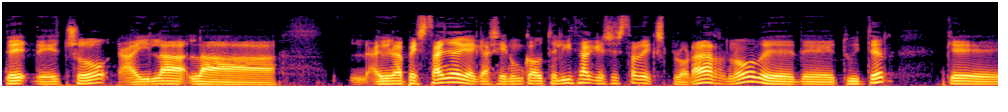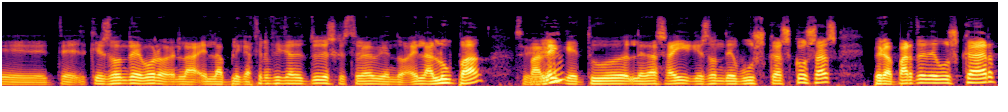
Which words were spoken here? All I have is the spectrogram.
De, hecho, hay la, la- hay una pestaña que casi nunca utiliza, que es esta de explorar, ¿no? De, de Twitter, que, te- que es donde, bueno, en la, en la aplicación oficial de Twitter es que estoy viendo, hay la lupa, Sí. ¿vale? Que tú le das ahí, que es donde buscas cosas, pero aparte de buscar,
